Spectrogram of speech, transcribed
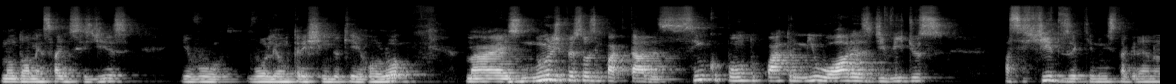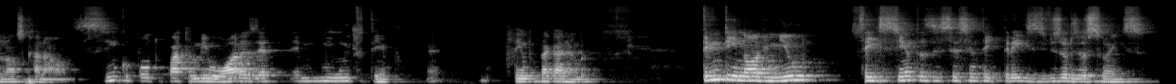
mandou uma mensagem esses dias, e eu vou, vou ler um trechinho do que rolou. Mas número de pessoas impactadas, 5.4 mil horas de vídeos assistidos aqui no Instagram, no nosso canal. 5.4 mil horas é, é muito tempo. Né? Tempo pra caramba. 39.663 visualizações.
